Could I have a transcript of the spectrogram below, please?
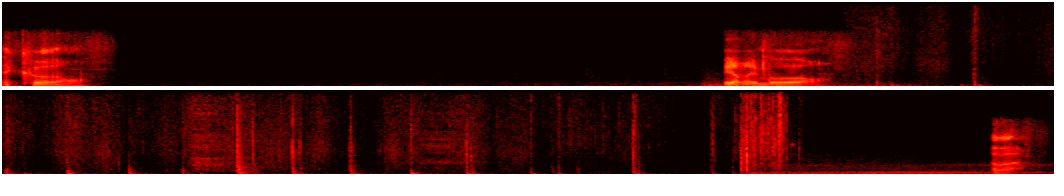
D'accord. Père est mort. Ah bah, poli, Keep dame hanging around, you're gonna end up packing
